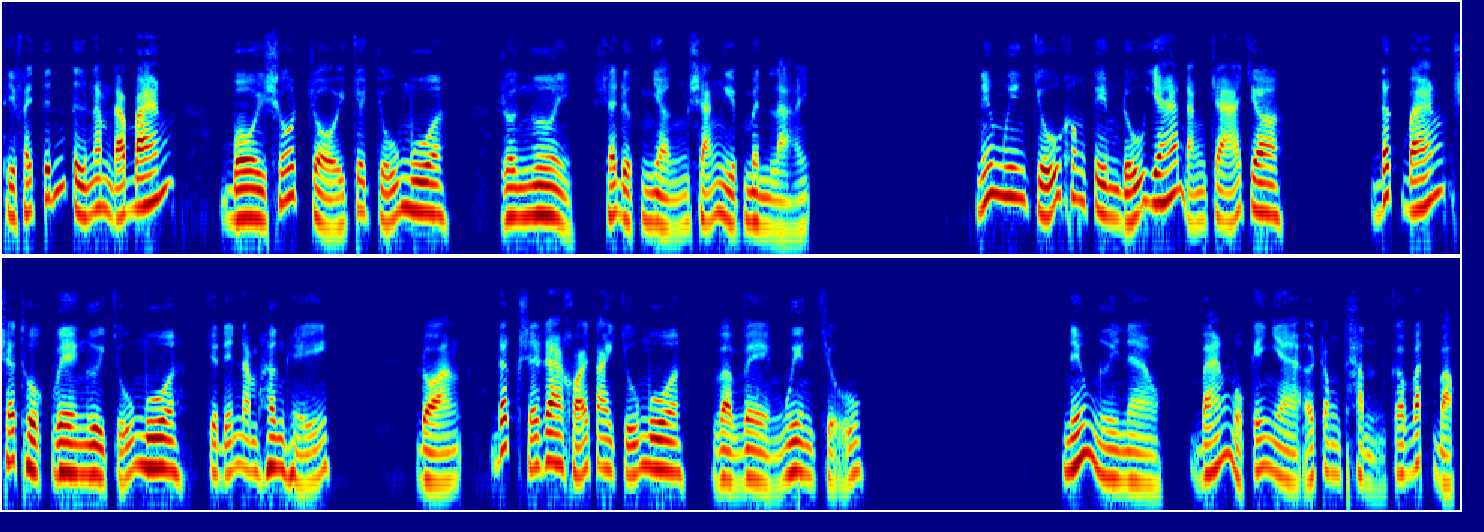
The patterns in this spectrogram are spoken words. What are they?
thì phải tính từ năm đã bán, bồi số trội cho chủ mua, rồi người sẽ được nhận sản nghiệp mình lại. Nếu nguyên chủ không tìm đủ giá đặng trả cho, đất bán sẽ thuộc về người chủ mua cho đến năm hân hỷ. Đoạn, đất sẽ ra khỏi tay chủ mua và về nguyên chủ. Nếu người nào bán một cái nhà ở trong thành có vách bọc,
